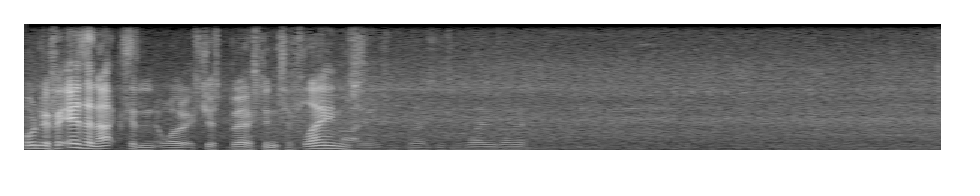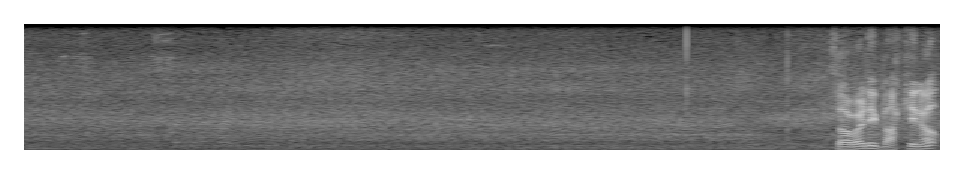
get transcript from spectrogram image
Wonder if it is an accident or it's just burst into flames. I think it's just burst into flames on it. It's already backing up.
